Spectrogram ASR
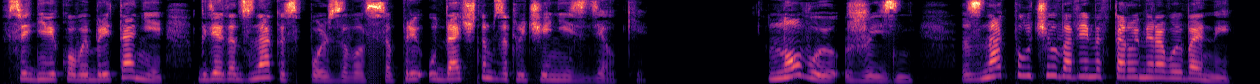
в средневековой Британии, где этот знак использовался при удачном заключении сделки. Новую жизнь знак получил во время Второй мировой войны,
